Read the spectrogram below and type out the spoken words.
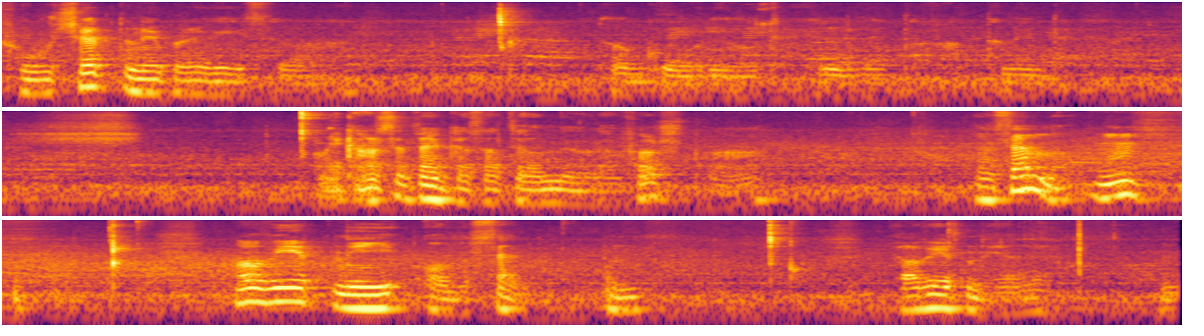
fortsätter ni på det viset va. Då går det åt helvete. Fattar ni inte det? Kanske tänkas att jag mulen först va. Men sen då? Mm. Vad vet ni om sen? Mm. Jag vet en hel del. Mm.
